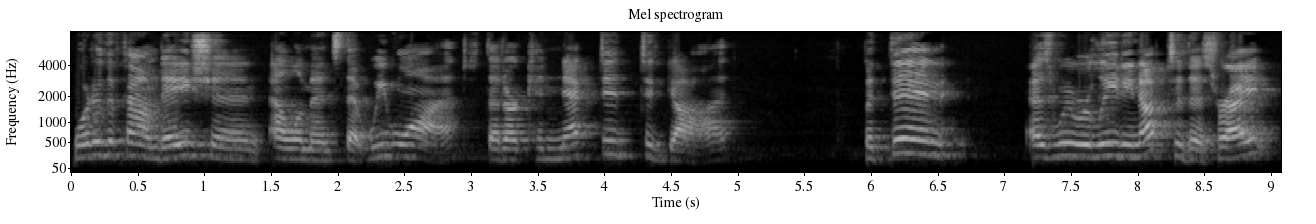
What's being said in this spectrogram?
What are the foundation elements that we want that are connected to God? But then as we were leading up to this, right?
